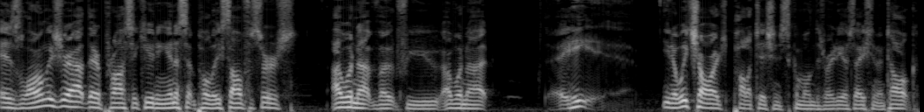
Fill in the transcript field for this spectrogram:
as long as you're out there prosecuting innocent police officers, I would not vote for you. I would not he you know, we charge politicians to come on this radio station and talk.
